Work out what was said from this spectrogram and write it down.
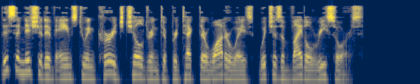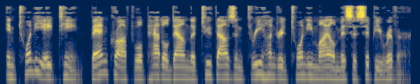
This initiative aims to encourage children to protect their waterways, which is a vital resource. In 2018, Bancroft will paddle down the 2,320-mile Mississippi River.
